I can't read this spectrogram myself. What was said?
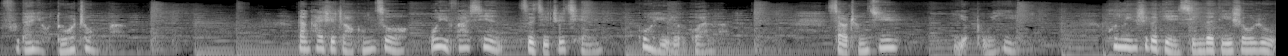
负担有多重吗？刚开始找工作，我也发现自己之前过于乐观了。小城居也不易，昆明是个典型的低收入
